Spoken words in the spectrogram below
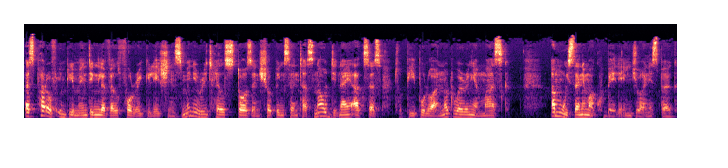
As part of implementing level 4 regulations, many retail stores and shopping centers now deny access to people who are not wearing a mask. I'm Wisani Makubele in Johannesburg.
